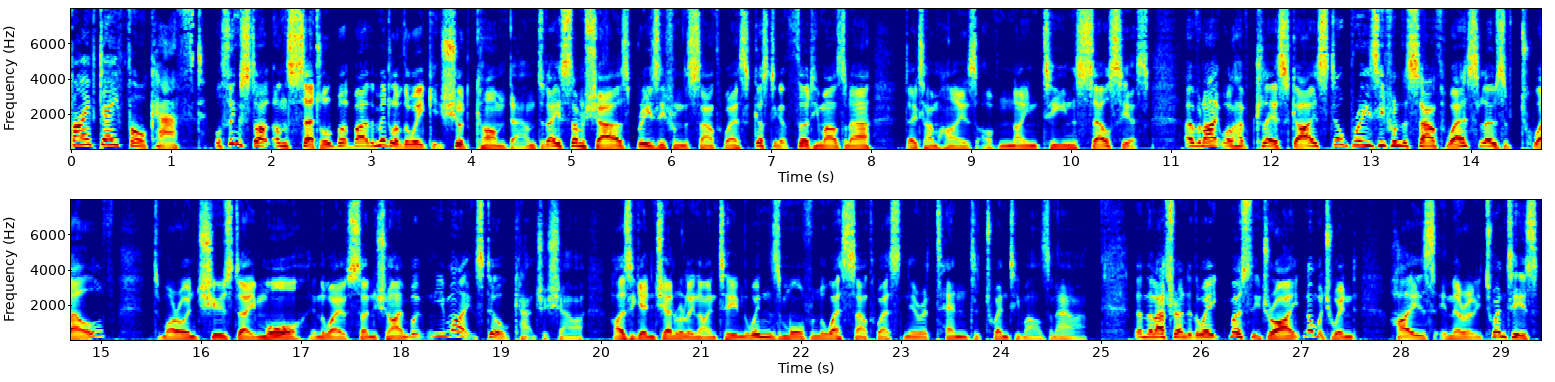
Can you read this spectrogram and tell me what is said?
Five day forecast. Well, things start unsettled, but by the middle of the week it should calm down. Today, some showers, breezy from the southwest, gusting at 30 miles an hour, daytime highs of 19 Celsius. Overnight, we'll have clear skies, still breezy from the southwest, lows of 12. Tomorrow and Tuesday, more in the way of sunshine, but you might still catch a shower. Highs again generally 19. The winds more from the west southwest, nearer 10 to 20 miles an hour. Then the latter end of the week, mostly dry, not much wind. Highs in their early 20s,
